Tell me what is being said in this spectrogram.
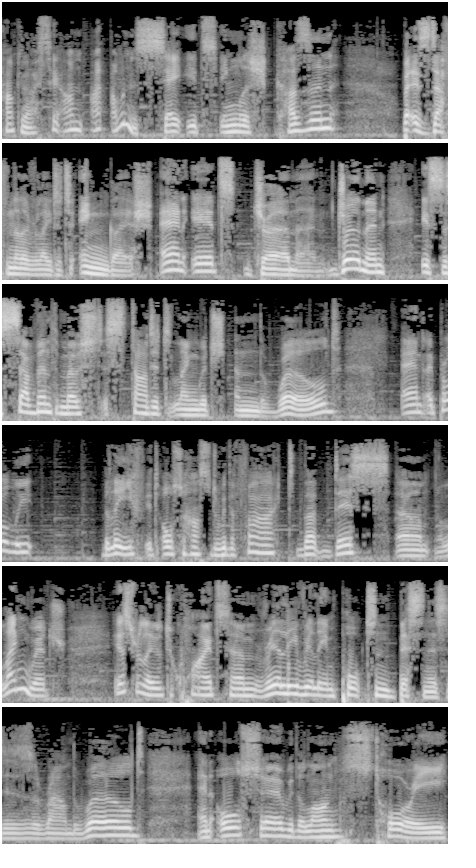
how can I say? I, I wouldn't say it's English cousin, but it's definitely related to English, and it's German. German is the seventh most studied language in the world, and I probably believe it also has to do with the fact that this um, language is related to quite some really, really important businesses around the world and also with a long story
